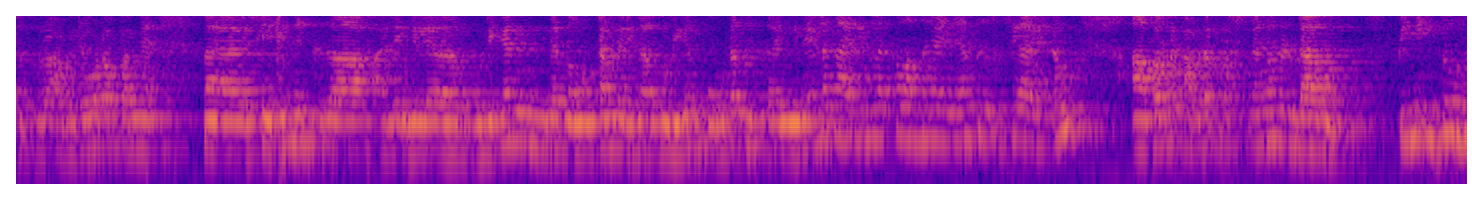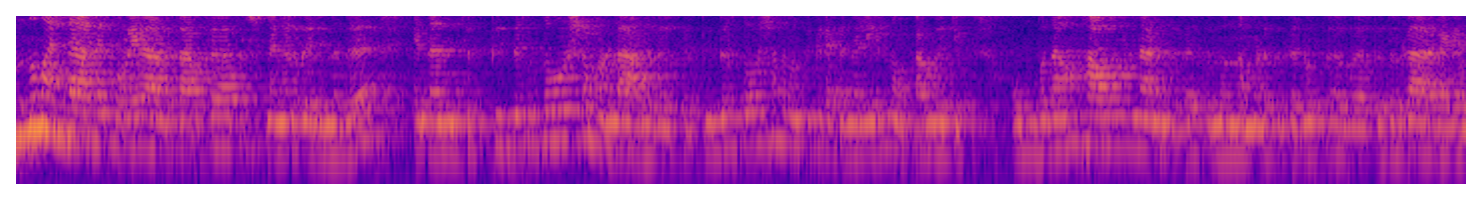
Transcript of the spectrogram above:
ശുക്രൻ അവരോടൊപ്പം ശരി നിൽക്കുക അല്ലെങ്കിൽ ഗുളികന്റെ നോട്ടം വരിക ഗുളികൻ കൂടെ നിൽക്കുക ഇങ്ങനെയുള്ള കാര്യങ്ങളൊക്കെ വന്നു കഴിഞ്ഞാൽ തീർച്ചയായിട്ടും അവർ അവിടെ പ്രശ്നങ്ങൾ ഉണ്ടാവും പിന്നെ ഇതൊന്നുമല്ലാതെ കുറേ ആൾക്കാർക്ക് പ്രശ്നങ്ങൾ വരുന്നത് എന്താണെന്ന് വെച്ചാൽ പിതൃദോഷമുള്ള ആളുകൾക്ക് പിതൃദോഷം നമുക്ക് ഗ്രഹനിലയിൽ നോക്കാൻ പറ്റും. ഒമ്പതാം ഭാവം കൊണ്ടാണ് പിതൃ നമ്മൾ പിതൃ പിതൃകാരകൻ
